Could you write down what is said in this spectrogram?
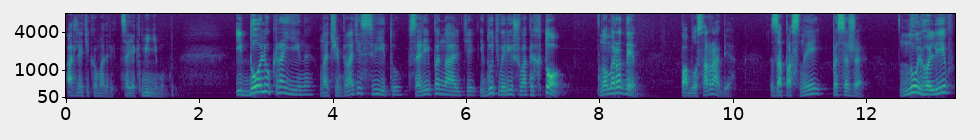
Атлетіко Мадрид. Це як мінімум. І долю країни на чемпіонаті світу в серії пенальті йдуть вирішувати хто? Номер один Пабло Сарабія. Запасний ПСЖ. Нуль голів,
